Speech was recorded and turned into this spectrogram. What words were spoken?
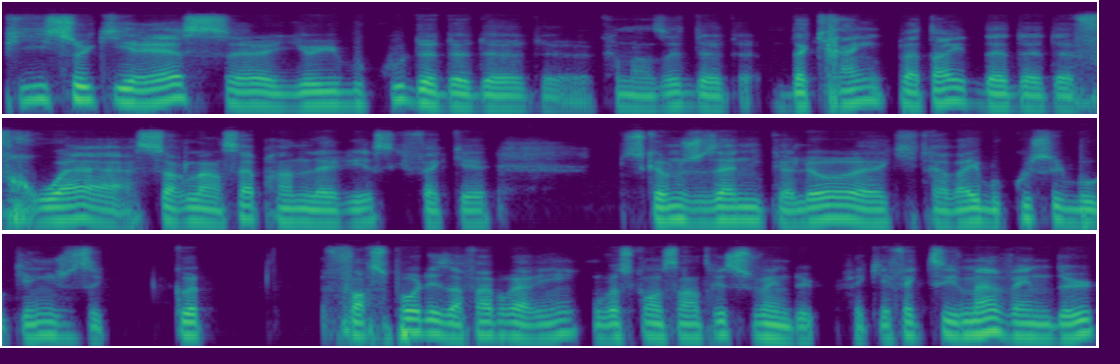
Puis ceux qui restent, euh, il y a eu beaucoup de, de, de- de- comment dire, de, de, de crainte peut-être, de, de- de froid à se relancer, à prendre le risque. Fait que c'est comme je disais à Nicolas, euh, qui travaille beaucoup sur le booking, je dis écoute, force pas les affaires pour rien, on va se concentrer sur 22. Fait qu'effectivement, 22,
